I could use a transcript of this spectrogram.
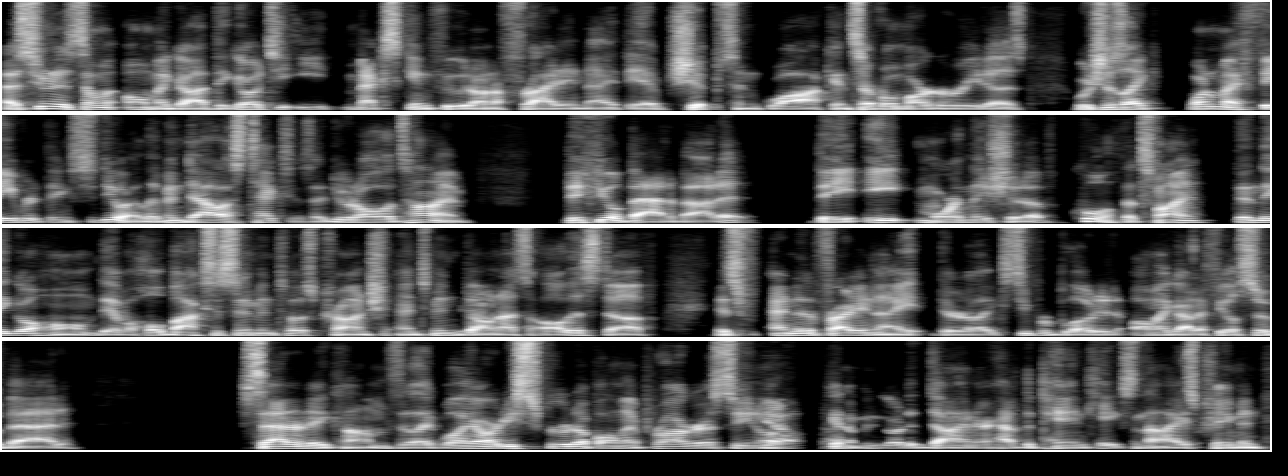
As soon as someone, oh my God, they go to eat Mexican food on a Friday night. They have chips and guac and several margaritas, which is like one of my favorite things to do. I live in Dallas, Texas. I do it all the time. They feel bad about it. They ate more than they should have. Cool, that's fine. Then they go home. They have a whole box of cinnamon toast crunch, Entenmann donuts, all this stuff. It's end of the Friday night. They're like super bloated. Oh my God, I feel so bad. Saturday comes, they're like, well, I already screwed up all my progress. So, you know, yeah. I'm to go to the diner, have the pancakes and the ice cream, and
